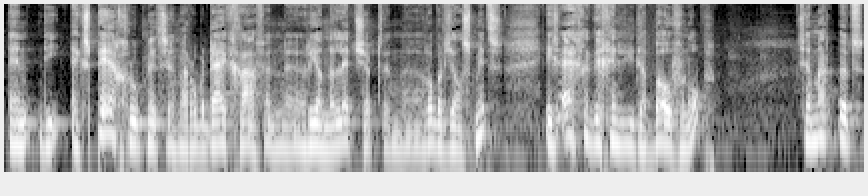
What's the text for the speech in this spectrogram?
En die expertgroep met zeg maar, Robert Dijkgraaf en uh, Rianne Letchert en uh, Robert Jan Smits is eigenlijk degene die daar bovenop zeg maar, het,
